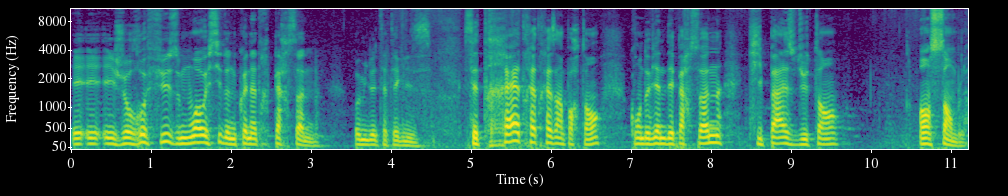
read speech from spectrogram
et, et je refuse moi aussi de ne connaître personne au milieu de cette Église. C'est très très très important qu'on devienne des personnes qui passent du temps ensemble.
